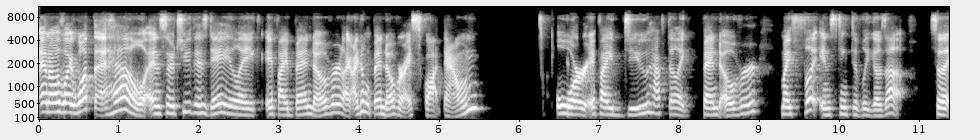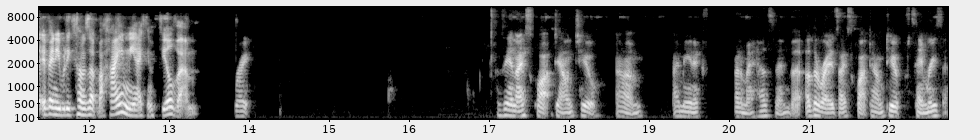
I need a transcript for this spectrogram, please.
And i was like what the hell and so to this day like if i bend over like i don't bend over i squat down or if i do have to like bend over my foot instinctively goes up so that if anybody comes up behind me i can feel them right and i squat down too um i mean in front of my husband, but otherwise I squat down too for the same reason.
